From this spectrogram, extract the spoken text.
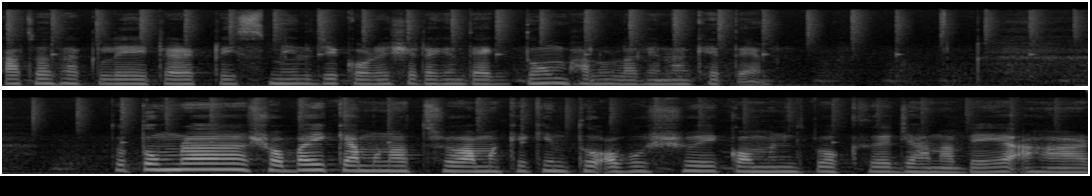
কাঁচা থাকলে এটার একটা স্মেল যে করে সেটা কিন্তু একদম ভালো লাগে না খেতে। তো তোমরা সবাই কেমন আছো? আমাকে কিন্তু অবশ্যই কমেন্ট বক্সে জানাবে। আর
